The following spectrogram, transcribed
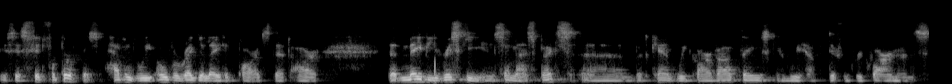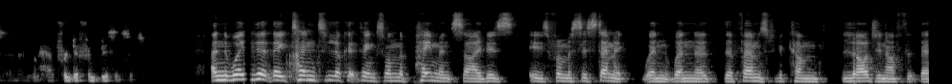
is this fit for purpose? Haven't we over-regulated parts that are that may be risky in some aspects, uh, but can't we carve out things? Can we have different requirements uh, for different businesses? And the way that they tend to look at things on the payment side is is from a systemic. When when the, the firms become large enough that they're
